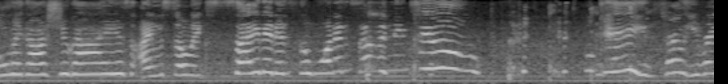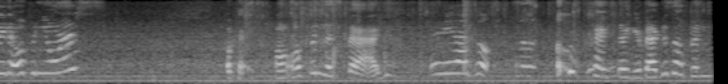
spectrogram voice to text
Oh my gosh, you guys. I'm so excited. It's the one in 72. Okay, Charlie, you ready to open yours? Okay, I'll open this bag. And you have to. Okay, there, your bag is open.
